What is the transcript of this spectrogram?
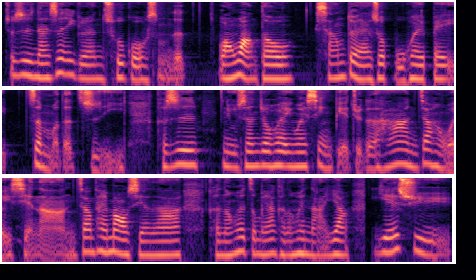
就是男生一个人出国什么的，往往都相对来说不会被。这么的质疑，可是女生就会因为性别觉得哈，你这样很危险啊，你这样太冒险啦，可能会怎么样，可能会哪样？也许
